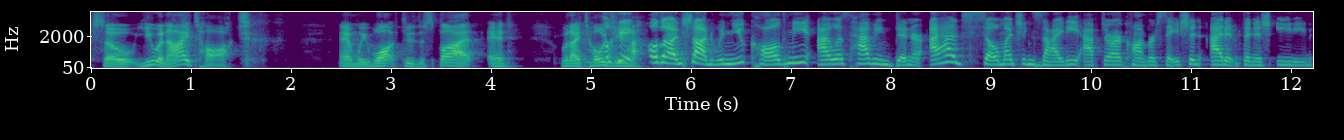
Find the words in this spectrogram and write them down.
So you and I talked and we walked through the spot and when I told okay, you. Okay, hold on, Sean. When you called me, I was having dinner. I had so much anxiety after our conversation. I didn't finish eating.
